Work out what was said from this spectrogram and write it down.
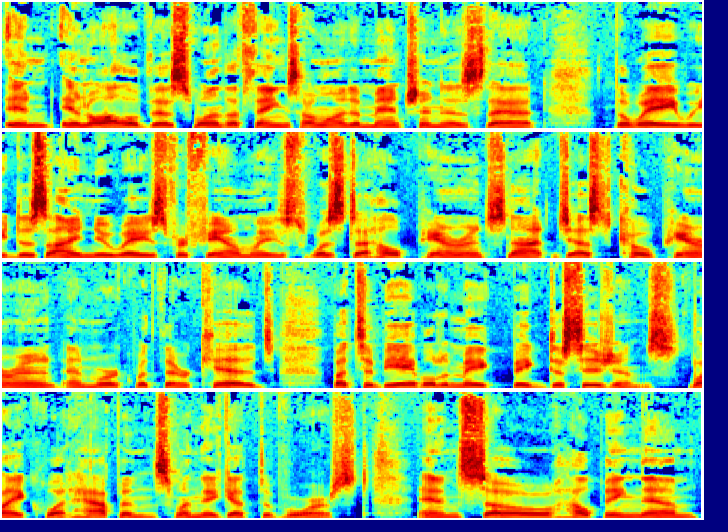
in in all of this, one of the things I want to mention is that the way we designed New Ways for Families was to help parents not just co parent and work with their kids, but to be able to make big decisions like what happens when they get divorced. And so helping them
